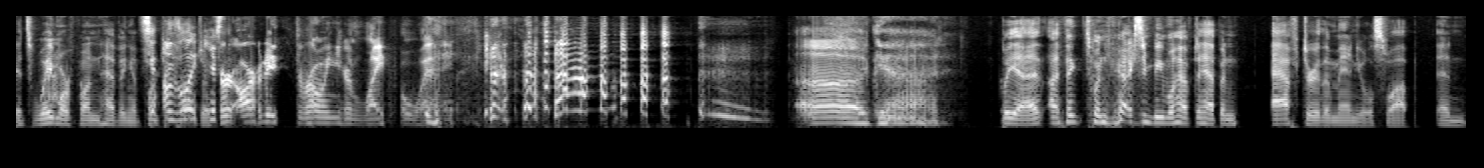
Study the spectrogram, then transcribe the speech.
it's way more fun having a bunch sounds of like you're that- already throwing your life away. Oh god. But yeah, I, I think twin traction beam will have to happen after the manual swap. And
